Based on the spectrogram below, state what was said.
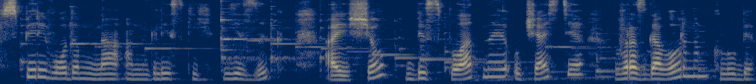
с переводом на английский язык, а еще бесплатное участие в разговорном клубе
